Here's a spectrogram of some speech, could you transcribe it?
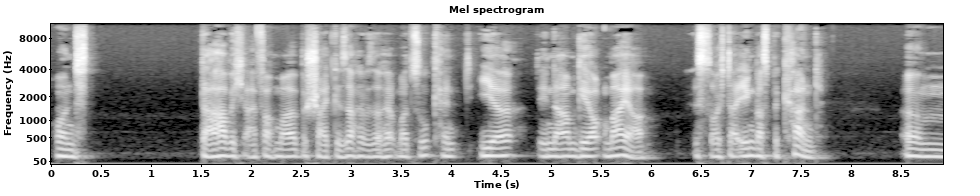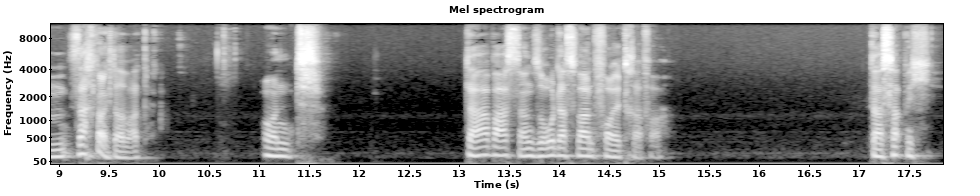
und da habe ich einfach mal Bescheid gesagt, habe gesagt, hört mal zu, kennt ihr den Namen Georg Meyer? Ist euch da irgendwas bekannt? Ähm, sagt euch da was. Und da war es dann so, das war ein Volltreffer. Das hat mich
